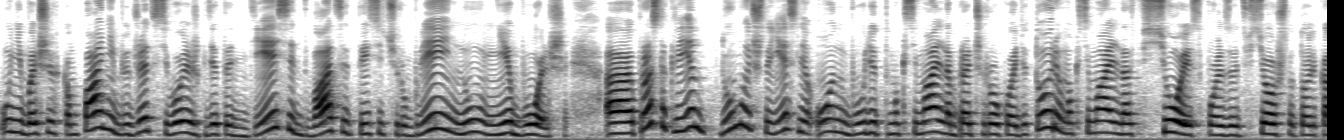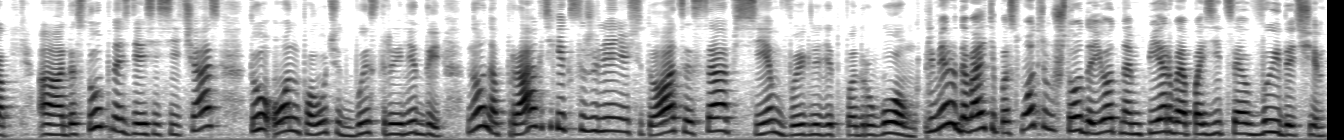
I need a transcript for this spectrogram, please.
у небольших компаний бюджет всего лишь где-то 10-20 тысяч рублей, ну не больше. Э, просто клиент думает, что если он будет максимально брать широкую аудиторию, максимально все использовать, все, что только э, доступно здесь и сейчас, то он получит быстрые лиды. Но на практике, к сожалению, ситуация совсем выглядит по-другому. К примеру, давайте посмотрим, что дает нам первая позиция выдачи.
